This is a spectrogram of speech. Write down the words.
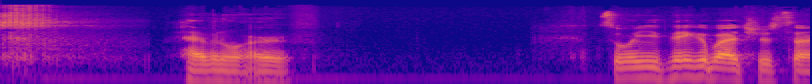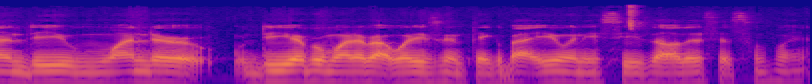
Heaven on earth. So when you think about your son, do you wonder? Do you ever wonder about what he's going to think about you when he sees all this at some point?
